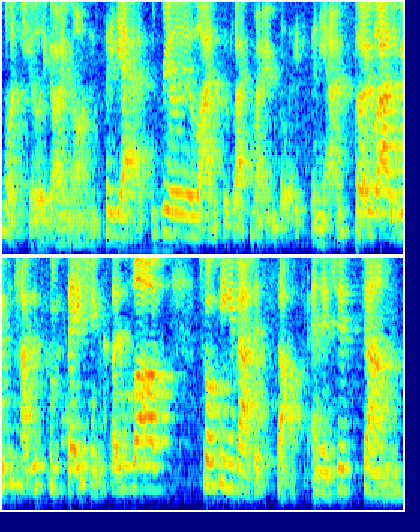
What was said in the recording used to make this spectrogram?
what's really going on. So yeah, it really aligns with like my own beliefs. And yeah, I'm so glad that we can have this conversation because I love talking about this stuff. And it just um,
